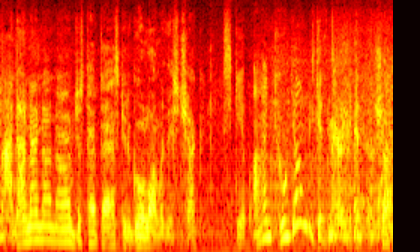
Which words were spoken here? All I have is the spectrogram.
No, I... no, no, no, no. I just have to ask you to go along with this, Chuck. Skip, I'm too young to get married. And Chuck,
